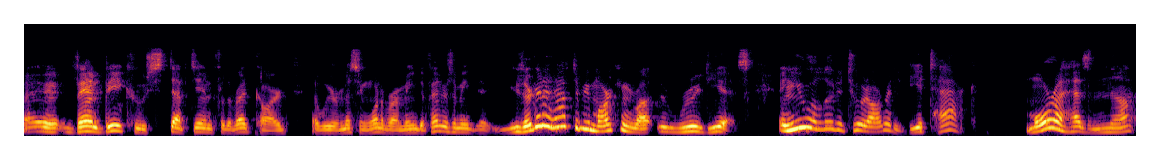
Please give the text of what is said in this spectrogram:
uh, Van Beek, who stepped in for the red card that we were missing one of our main defenders. I mean, they're going to have to be marking Ruidíaz, and you alluded to it already. The attack Mora has not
